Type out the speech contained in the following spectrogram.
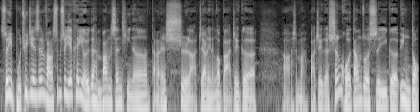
所以不去健身房是不是也可以有一个很棒的身体呢？当然是了，只要你能够把这个 啊什么，把这个生活当做是一个运动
